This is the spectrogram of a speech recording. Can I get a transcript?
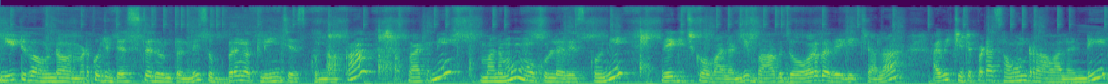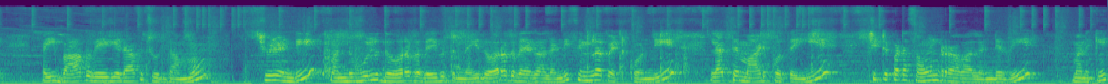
నీట్గా ఉండవు అనమాట కొంచెం డస్ట్ అది ఉంటుంది. శుభ్రంగా క్లీన్ చేసుకున్నాక వాటిని మనము మూకుల్లో వేసుకొని వేగించుకోవాలండి. బాగా దోరగా వేగించాలా. అవి చిటపట సౌండ్ రావాలండి. అవి బాగా వేగేదాకా చూద్దాము. చూడండి మన నువ్వులు దోరగా వేగుతున్నాయి. దోరగా వేగాలండి. సిమ్లో పెట్టుకోండి. లేకపోతే మాడిపోతాయి. చిట్టపట సౌండ్ రావాలండి అవి. మనకి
